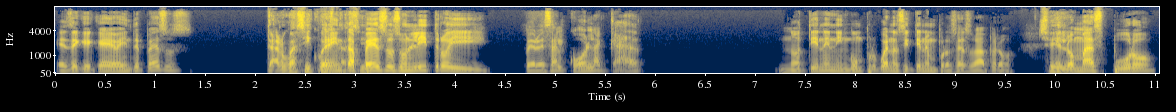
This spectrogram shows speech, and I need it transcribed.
Es de que, ¿qué? 20 pesos. Algo así cuesta. 30 sí. pesos, un litro y... Pero es alcohol acá. No tiene ningún... Bueno, sí tiene un proceso, ¿ah? Pero Sí. es lo más puro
